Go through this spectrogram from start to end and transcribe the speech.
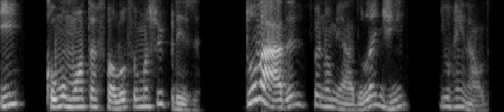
E, como o Mota falou, foi uma surpresa. Do nada, foi nomeado o Landim e o Reinaldo.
